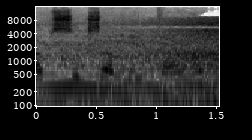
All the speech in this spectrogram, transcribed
up six, seven, eight, nine.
